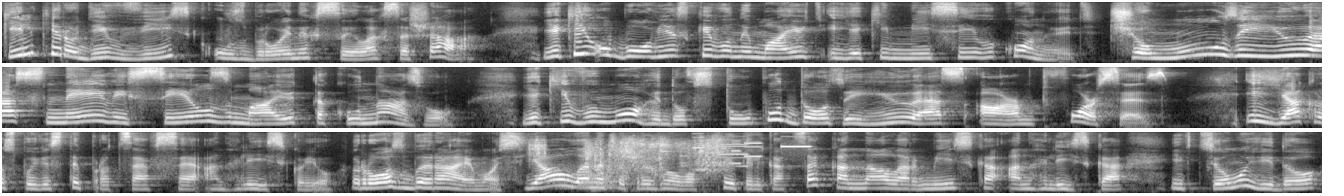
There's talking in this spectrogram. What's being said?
Скільки родів військ у Збройних силах США? Які обов'язки вони мають і які місії виконують? Чому the US Navy SEALs мають таку назву? Які вимоги до вступу до the US Armed Forces? І як розповісти про це все англійською? Розбираємось. Я Олена Чекрижова, вчителька. Це канал Армійська Англійська. І в цьому відео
